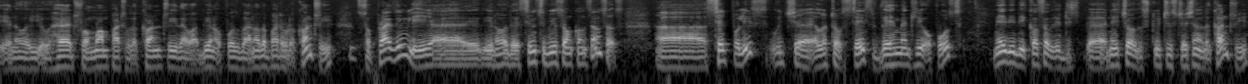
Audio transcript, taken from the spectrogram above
you know you heard from one part of the country that were being opposed by another part of the country, surprisingly, uh, you know there seems to be some consensus. Uh, state police, which uh, a lot of states vehemently opposed, maybe because of the uh, nature of the security situation of the country.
